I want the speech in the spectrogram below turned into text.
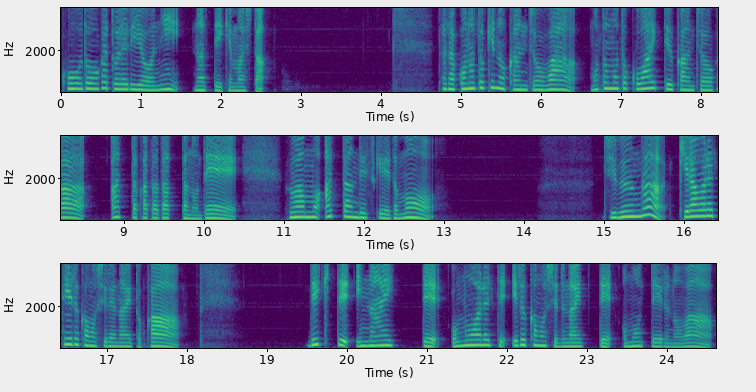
行動が取れるようになっていきました。ただこの時の感情は、もともと怖いっていう感情があった方だったので、不安もあったんですけれども、自分が嫌われているかもしれないとか、できていないって思われているかもしれないって思っているのは、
